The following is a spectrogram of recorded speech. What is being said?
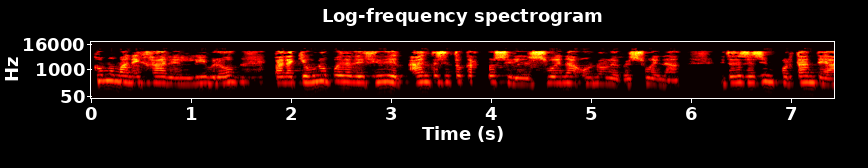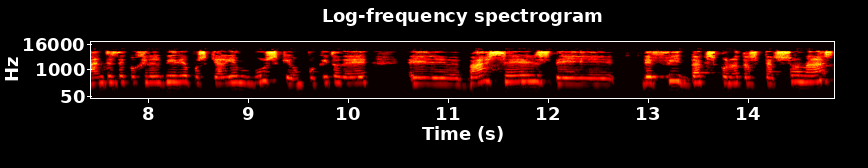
cómo manejar el libro para que uno pueda decidir antes de tocarlo si le suena o no le resuena. Entonces es importante antes de coger el vídeo pues que alguien busque un poquito de eh, bases, de, feedbacks con otras personas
